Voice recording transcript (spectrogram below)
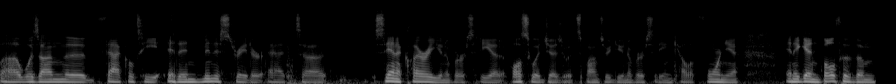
uh, was on the faculty and administrator at uh, Santa Clara University, uh, also a Jesuit sponsored university in California. And again, both of them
